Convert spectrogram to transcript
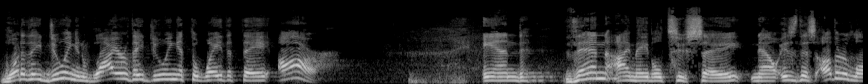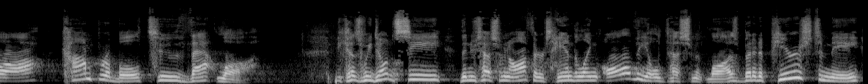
What are they doing and why are they doing it the way that they are? And then I'm able to say, now, is this other law comparable to that law. Because we don't see the New Testament authors handling all the Old Testament laws, but it appears to me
